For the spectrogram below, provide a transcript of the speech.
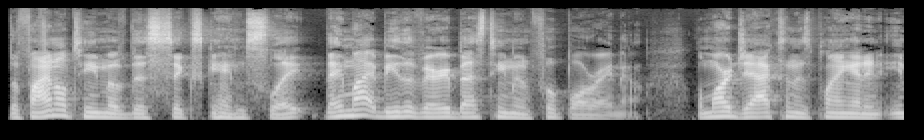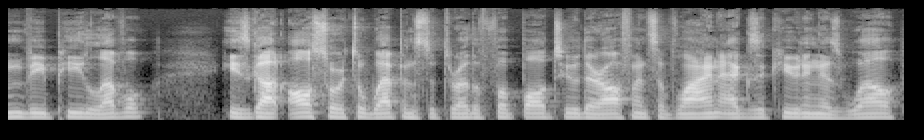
the final team of this six game slate, they might be the very best team in football right now. Lamar Jackson is playing at an MVP level. He's got all sorts of weapons to throw the football to. Their offensive line executing as well,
